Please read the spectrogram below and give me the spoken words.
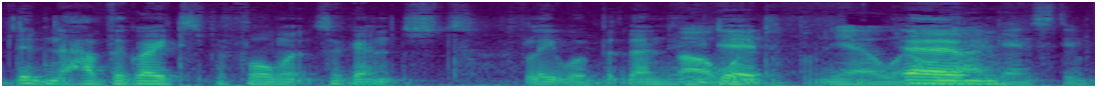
didn't have the greatest performance against Fleetwood, but then he I did. wouldn't- yeah, I wouldn't hold that Um, against him.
